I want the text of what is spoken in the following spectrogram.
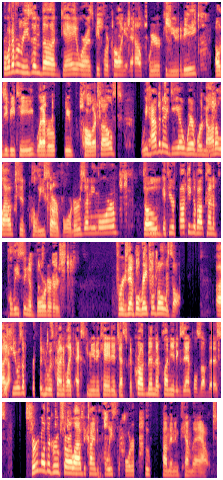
for whatever reason, the gay or as people are calling it now, queer community, LGBT, whatever we call ourselves, we have an idea where we're not allowed to police our borders anymore. So Hmm. if you're talking about kind of policing of borders, for example, Rachel Dolezal, uh, Yeah. she was a person who was kind of like excommunicated. Jessica Krugman, there are plenty of examples of this. Certain other groups are allowed to kind of police the border, who come in and come out.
